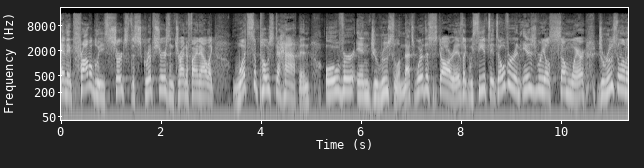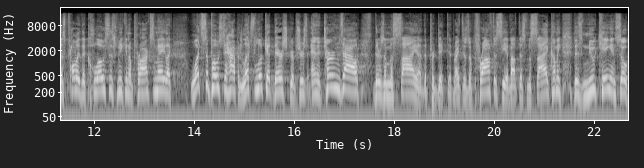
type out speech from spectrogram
and they probably searched the scriptures and trying to find out like what's supposed to happen over in Jerusalem. That's where the star is. Like we see it's it's over in Israel somewhere. Jerusalem is probably the closest we can approximate. Like what's supposed to happen? Let's look at their scriptures and it turns out there's a Messiah that predicted, right? There's a prophecy about this Messiah coming, this new king and so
